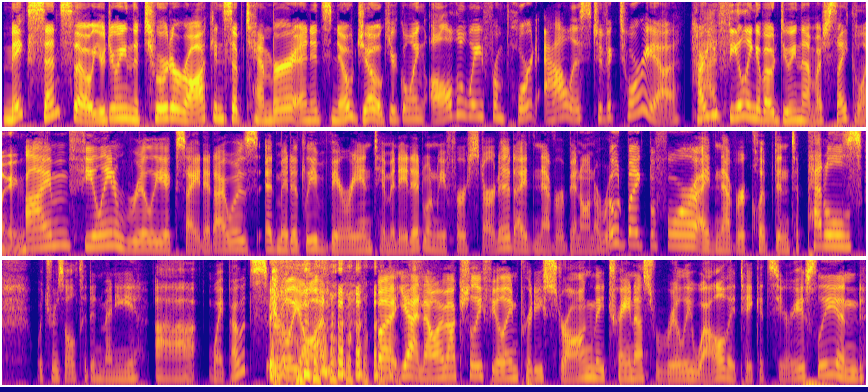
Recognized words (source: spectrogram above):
makes sense though. You're doing the Tour de Rock in September, and it's no joke. You're going all the way from Port Alice to Victoria. How are you feeling about doing that much cycling? I'm feeling really excited. I was admittedly very intimidated when we first started. I'd never been on a road bike before. I'd never clipped into pedals, which resulted in many uh, wipeouts early on. but yeah, now I'm actually feeling pretty strong. They train us really well. They take it seriously, and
